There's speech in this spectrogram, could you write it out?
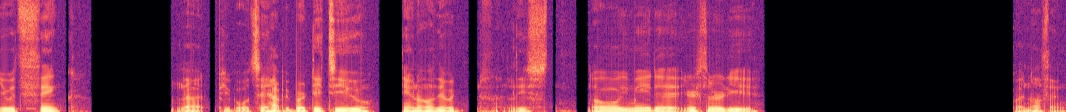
you would think that people would say happy birthday to you. You know, they would at least, oh, you made it. You're 30. But nothing.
